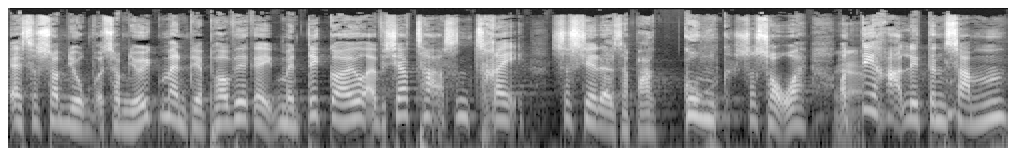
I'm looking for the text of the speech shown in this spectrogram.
altså, som, jo, som jo ikke man bliver påvirket af, men det gør jo, at hvis jeg tager sådan tre, så siger det altså bare gunk, så sover jeg. Og Ja. det har lidt den samme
